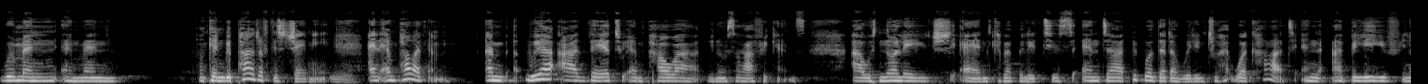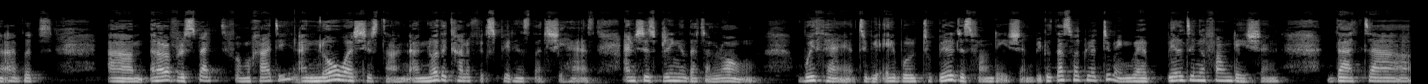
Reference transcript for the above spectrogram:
women and men who can be part of this journey mm. and empower them and we are there to empower, you know, South Africans uh, with knowledge and capabilities and uh, people that are willing to work hard. And I believe, you know, I've got um, a lot of respect for Mokgadi. I know what she's done. I know the kind of experience that she has. And she's bringing that along with her to be able to build this foundation because that's what we are doing. We're building a foundation that, uh,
